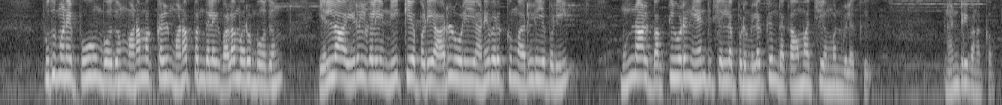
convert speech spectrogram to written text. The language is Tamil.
புதுமனை பூவும் போதும் மணமக்கள் மணப்பந்தலை வலம் வரும்போதும் எல்லா இருள்களையும் நீக்கியபடி அருள் ஒளியை அனைவருக்கும் அருளியபடி முன்னால் பக்தியுடன் ஏந்தி செல்லப்படும் விளக்கு இந்த காமாட்சி அம்மன் விளக்கு. நன்றி வணக்கம்.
